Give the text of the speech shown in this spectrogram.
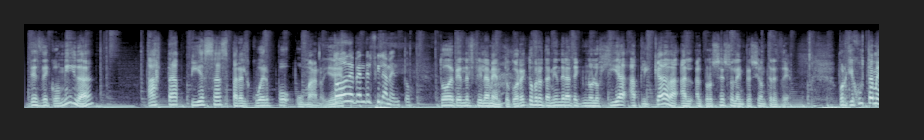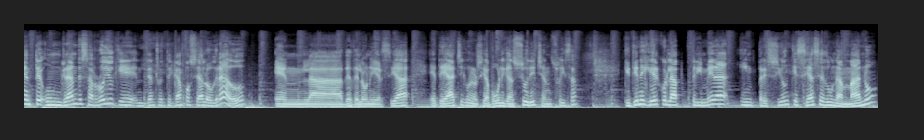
desde comida hasta piezas para el cuerpo humano. Y Todo depende del filamento. todo depende del filamento, correcto, pero también de la tecnología aplicada al, al proceso de la impresión 3D. Porque justamente un gran desarrollo que dentro de este campo se ha logrado en la, desde la Universidad ETH, que es una universidad pública en Zurich, en Suiza, que tiene que ver con la primera impresión que se hace de una mano,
